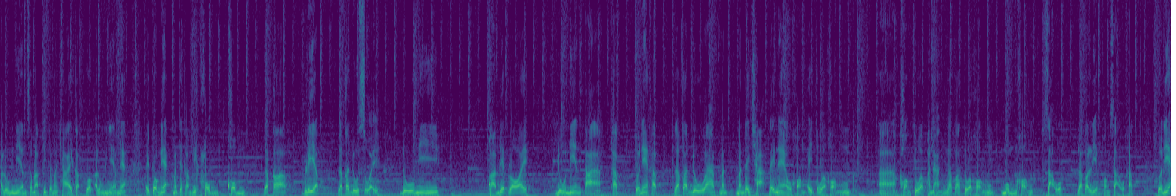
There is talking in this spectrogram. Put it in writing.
อลูมิเนียมสำหรับที่จะมาใช้กับพวกอลูมิเนียมเนี่ยไอ้พวกเนี้ยมันจะทำให้คมคม แล้วก็เรียบแล้วก็ดูสวย ดูมีความเรียบร้อย ดูเนียนตาครับตัวนี้ครับแล้วก็ดูว่ามันมันได้ฉากได้แนวของไอ้ตัวของอของตัวผนังแล้วก็ตัวของมุมของเสา แล้วก็เหลี่ยมของเสาครับ ตัวนี้ย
